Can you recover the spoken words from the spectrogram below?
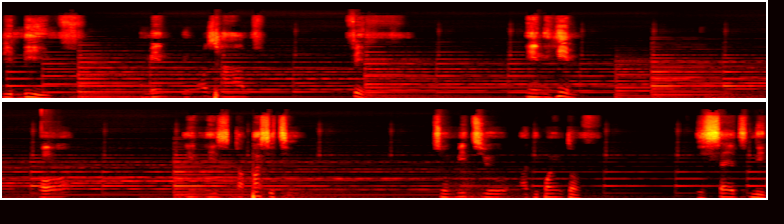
believe. I mean, you must have faith in Him or in His capacity to meet you at the point of the said need.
